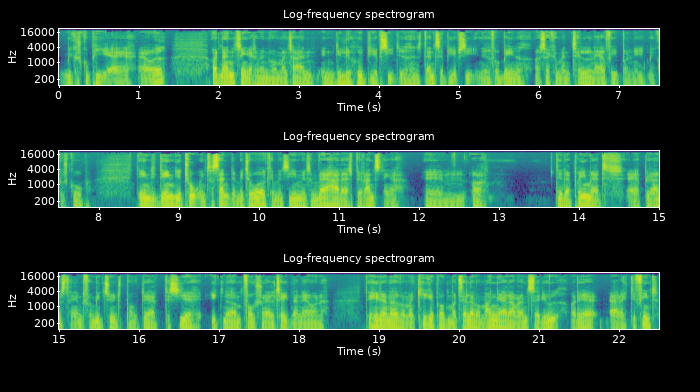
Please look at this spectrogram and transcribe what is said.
mikroskopi af, af øjet. Og den anden ting er simpelthen, hvor man tager en, en lille hudbiopsi, det hedder en stansebiopsi ned fra benet, og så kan man tælle nervefiberne i et mikroskop. Det er, egentlig, det er egentlig to interessante metoder, kan man sige, men som hver har deres begrænsninger. Øhm, og det, der primært er begrænsningen fra mit synspunkt, det er, at det siger ikke noget om funktionaliteten af nerverne. Det hele er noget, hvor man kigger på dem og tæller, hvor mange er der, og hvordan ser de ud, og det er rigtig fint.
